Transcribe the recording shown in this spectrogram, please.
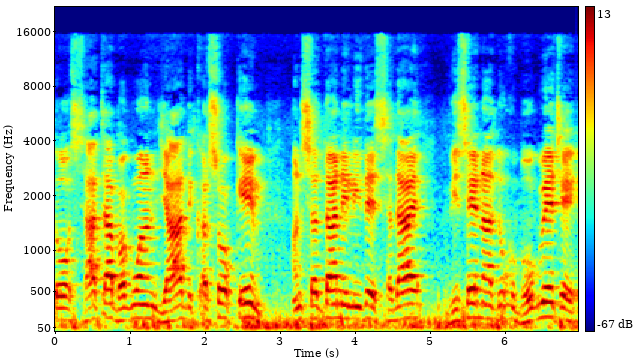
તો સાચા ભગવાન યાદ કરશો કેમ? અંધશ્રદ્ધાને લીધે સદાય વિષયના દુઃખ ભોગવે છે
